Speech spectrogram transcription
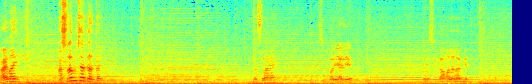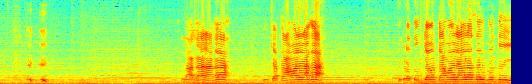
काय भाई? कसला विचार करताय? कसला नाही. सुपारी आली आहे. तेव्हापासून कामाला लागेल. लागा लागा. तुमच्या कामाला लागा. तिकडं तुमच्या पण कामाला लागला असेल कोणतरी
